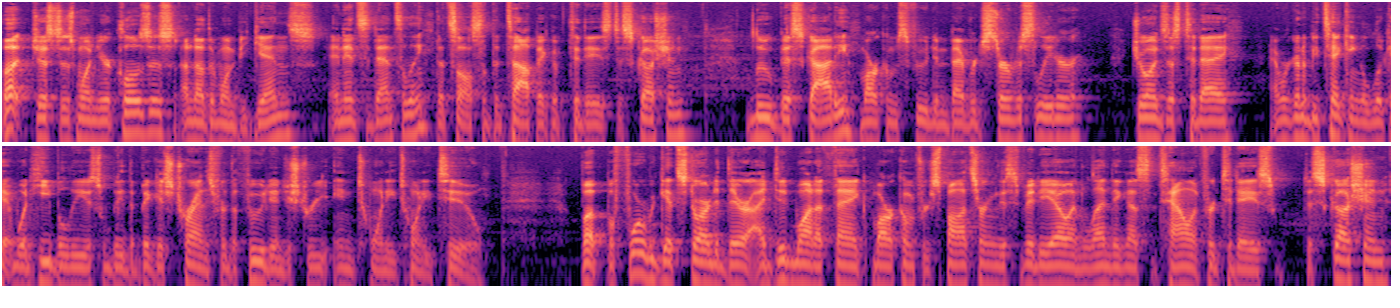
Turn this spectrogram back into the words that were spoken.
But just as one year closes, another one begins. And incidentally, that's also the topic of today's discussion. Lou Biscotti, Marcum's food and beverage service leader, joins us today, and we're going to be taking a look at what he believes will be the biggest trends for the food industry in 2022. But before we get started there, I did want to thank Marcum for sponsoring this video and lending us the talent for today's discussion.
